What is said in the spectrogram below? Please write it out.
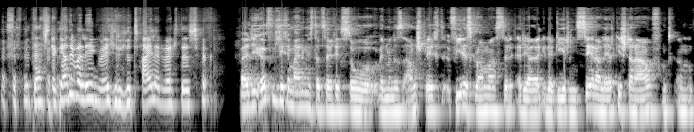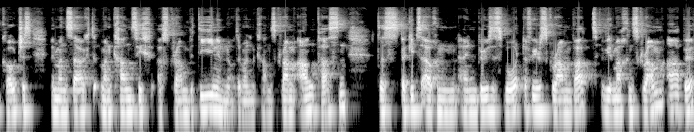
Du darfst dir gerne überlegen, welche du teilen möchtest. Weil die öffentliche Meinung ist tatsächlich so, wenn man das anspricht, viele Scrum Master reagieren sehr allergisch darauf und, und, Coaches, wenn man sagt, man kann sich auf Scrum bedienen oder man kann Scrum anpassen. Das, da gibt's auch ein, ein böses Wort dafür, Scrum But. Wir machen Scrum, aber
